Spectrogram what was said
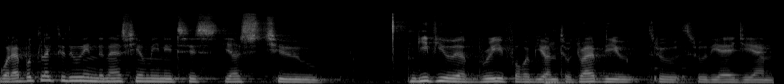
what I would like to do in the next few minutes is just to give you a brief overview and to drive you through, through the AGM.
